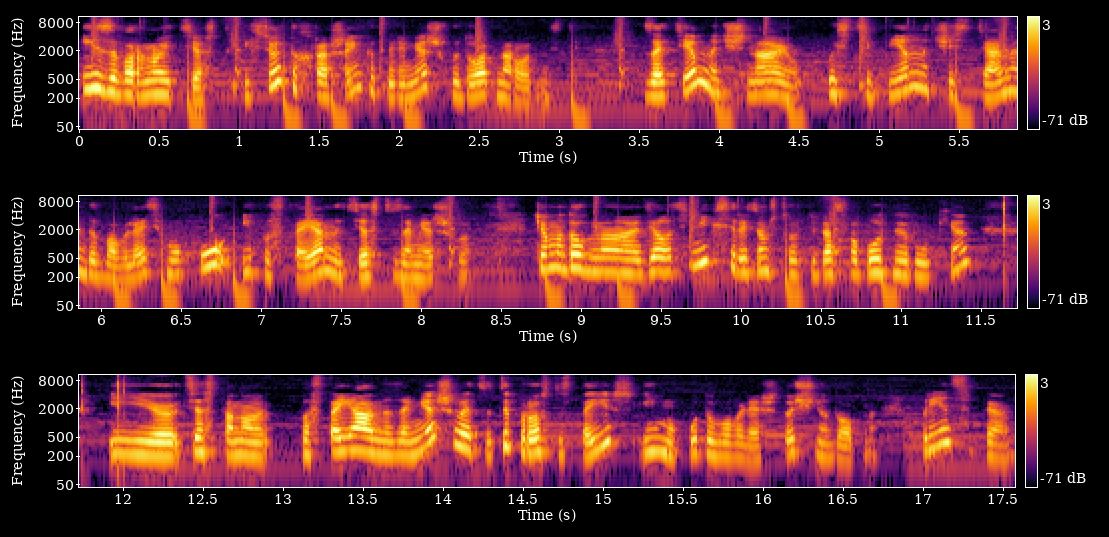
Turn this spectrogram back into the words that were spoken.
и заварное тесто. И все это хорошенько перемешиваю до однородности. Затем начинаю постепенно частями добавлять муку и постоянно тесто замешиваю. Чем удобно делать в миксере, тем, что у тебя свободные руки, и тесто оно постоянно замешивается, ты просто стоишь и муку добавляешь. Это очень удобно. В принципе,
